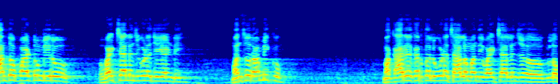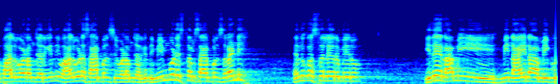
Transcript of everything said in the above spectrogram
దాంతోపాటు మీరు వైట్ ఛాలెంజ్ కూడా చేయండి. మంజూరా మీకు? మా కార్యకర్తలు కూడా చాలామంది వైట్ ఛాలెంజ్లో పాల్గొనడం జరిగింది. వాళ్ళు కూడా శాంపిల్స్ ఇవ్వడం జరిగింది. మేము కూడా ఇస్తాం శాంపిల్స్. రండి. ఎందుకు వస్తలేరు మీరు? ఇదేనా మీ మీ నాయన మీకు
